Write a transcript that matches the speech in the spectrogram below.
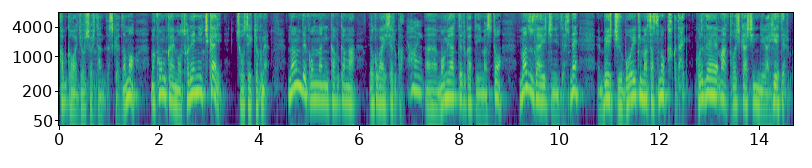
株価は上昇したんですけれども、まあ、今回もそれに近い調整局面。なんでこんなに株価が横ばいしてるか、はい、揉み合ってるかと言いますと、まず第一にですね、米中貿易摩擦の拡大。これで、まあ、投資家心理が冷えてる。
